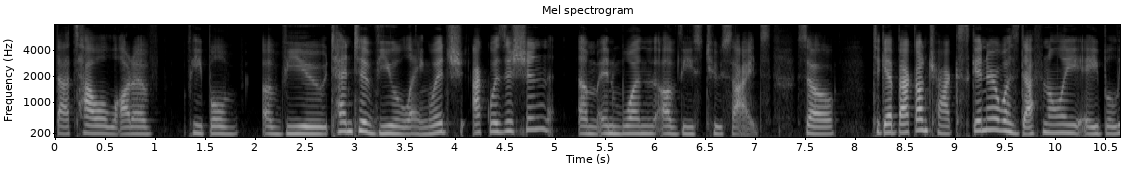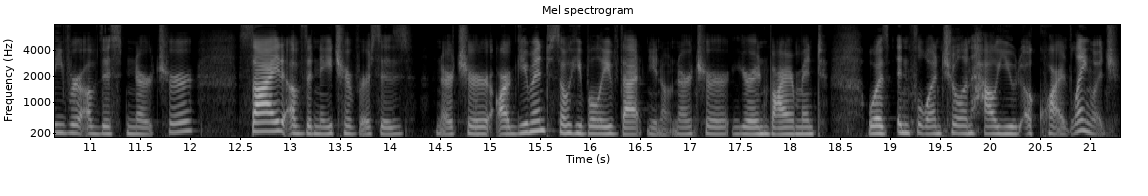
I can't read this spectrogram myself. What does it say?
that's how a lot of people uh, view tend to view language acquisition um, in one of these two sides. So to get back on track, Skinner was definitely a believer of this nurture side of the nature versus nurture argument. So he believed that, you know, nurture, your environment was influential in how you'd acquired language.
